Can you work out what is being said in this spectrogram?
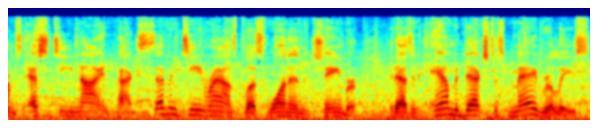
Arms ST9 packs 17 rounds plus one in the chamber. It has an ambidextrous mag release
